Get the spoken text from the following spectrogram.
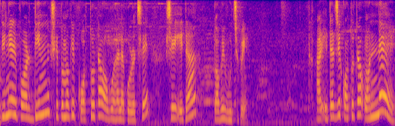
দিনের পর দিন সে তোমাকে কতটা অবহেলা করেছে, সে এটা তবে বুঝবে। আর এটা যে কতটা অন্যায়,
